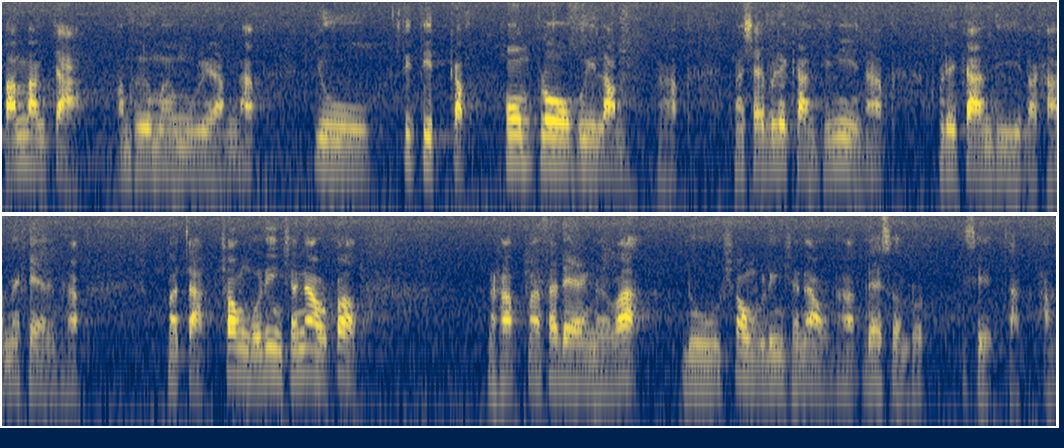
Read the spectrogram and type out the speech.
ปั๊มบางจากอำเภอเมืองบุรีรัมย์นะครับ อยู่ติดติดกับ Home Pro บุรีรัมย์นะครับมาใช้บริการที่นี่นะครับ บริการดีราคาไม่แพงนะครับ มาจากช่อง Bowling Channel ก็นะครับมาแสดงหน่อยว่าดูช่อง Bowling Channel นะครับได้ส่วนลดพิเศษจากทาง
